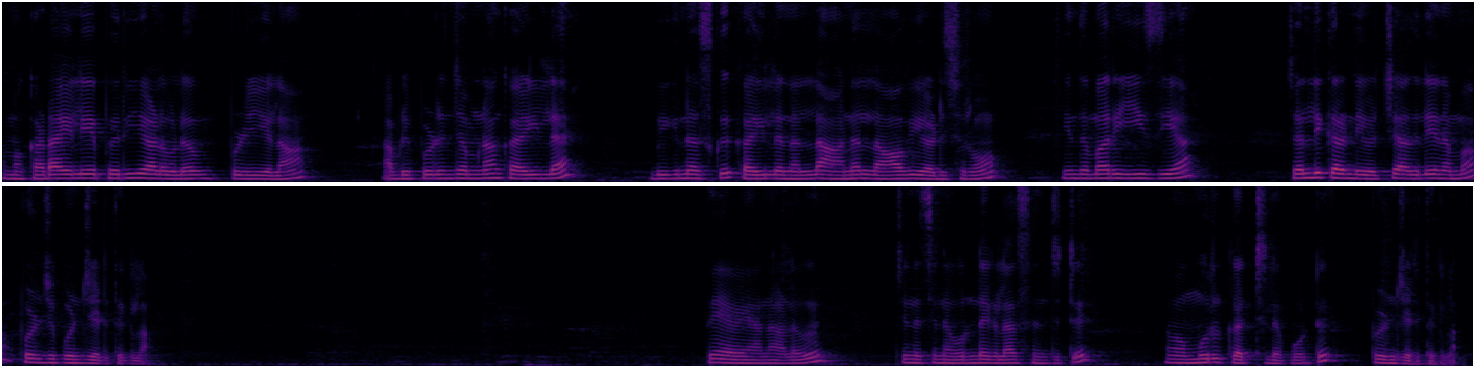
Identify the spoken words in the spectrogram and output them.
நம்ம கடாயிலே பெரிய அளவில் பிழியலாம். அப்படி பிழிஞ்சோம்னா கையில் பிகினஸ்க்கு கையில் நல்லா அனல் ஆவி அடிச்சிரும். இந்த மாதிரி ஈஸியாக ஜல்லிக்கரண்டி வச்சு அதிலே நம்ம புழிஞ்சு புழிஞ்சு எடுத்துக்கலாம். தேவையான அளவு சின்ன சின்ன உருண்டைகளாக செஞ்சுட்டு நம்ம முறுக்கச்சில் போட்டு பிழிஞ்சு எடுத்துக்கலாம்.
